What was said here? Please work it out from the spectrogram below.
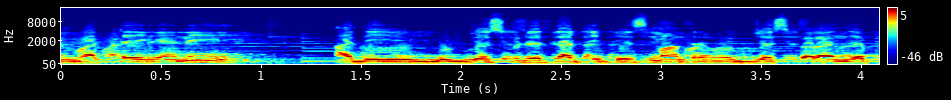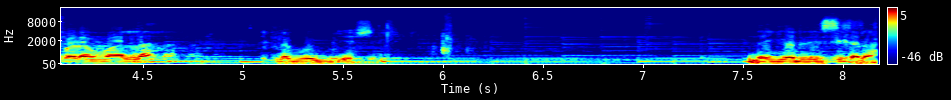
ఏం పట్టాయి కానీ అది బుక్ చేసుకుంటే థర్టీ పీస్ మాత్రమే బుక్ చేసుకోవాలని చెప్పడం వల్ల ఇట్లా బుక్ చేసి. దగ్గర తీసుకురా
